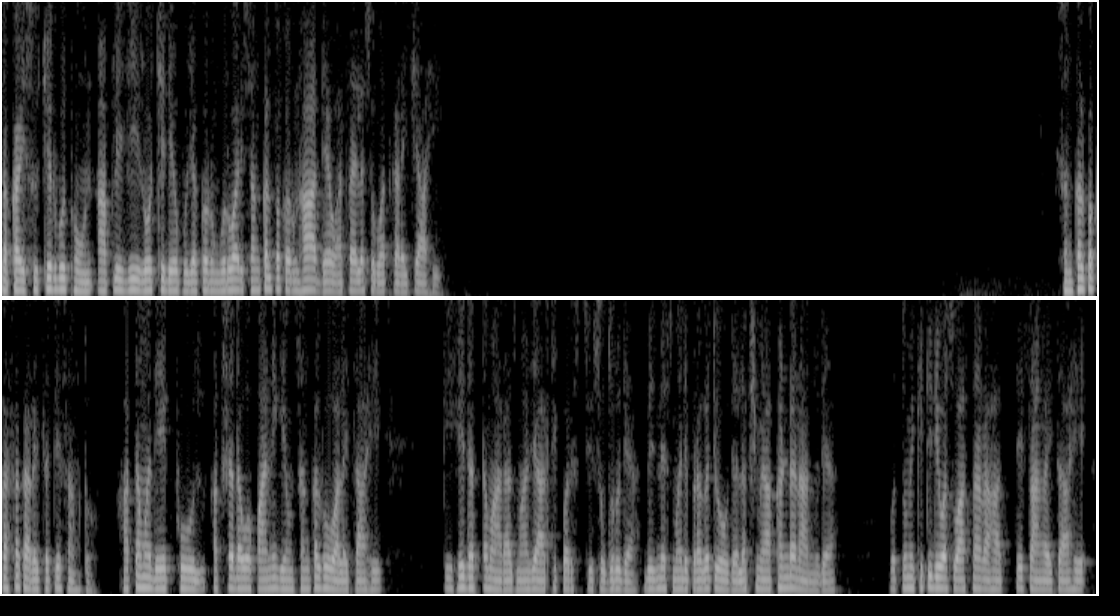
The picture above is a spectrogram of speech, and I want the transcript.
सकाळी सुचिरभूत होऊन आपली जी रोजची देवपूजा करून गुरुवारी संकल्प करून हा अध्याय वाचायला सुरुवात करायची आहे. संकल्प कसा करायचा ते सांगतो. हातामध्ये एक फूल अक्षदा व पाणी घेऊन संकल्प बोलायचा आहे की हे दत्त महाराज माझी आर्थिक परिस्थिती सुधरू द्या. बिझनेसमध्ये प्रगती होऊ द्या. लक्ष्मी अखंड नांदू द्या. व तुम्ही किती दिवस वाचणार आहात ते सांगायचं आहे.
